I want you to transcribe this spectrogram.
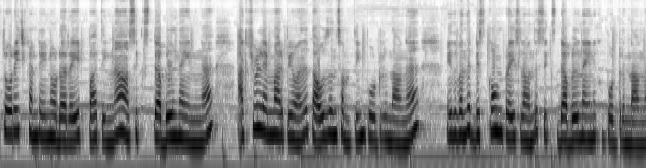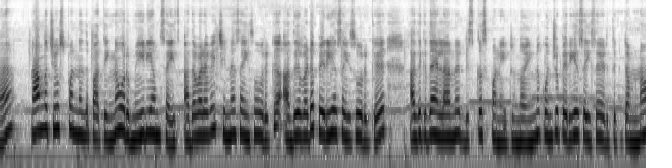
ஸ்டோரேஜ் கண்டெய்னோட ரேட் பார்த்திங்கன்னா சிக்ஸ் டபுள் நைனுங்க ஆக்சுவல் எம்ஆர்பி வந்து தௌசண்ட் சம்திங் போட்டிருந்தாங்க. இது வந்து டிஸ்கவுண்ட் ப்ரைஸில் வந்து சிக்ஸ் டபுள் நைனுக்கு போட்டிருந்தாங்க. நாங்கள் சூஸ் பண்ணது பார்த்திங்கன்னா ஒரு மீடியம் சைஸ் அதை விடவே சின்ன சைஸும் இருக்குது அதை விட பெரிய சைஸும் இருக்குது அதுக்கு தான் எல்லோரும் டிஸ்கஸ் பண்ணிகிட்டு இருந்தோம். இன்னும் கொஞ்சம் பெரிய சைஸாக எடுத்துக்கிட்டோம்னா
